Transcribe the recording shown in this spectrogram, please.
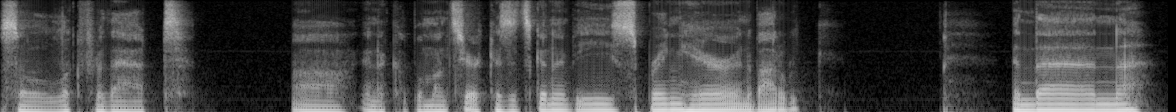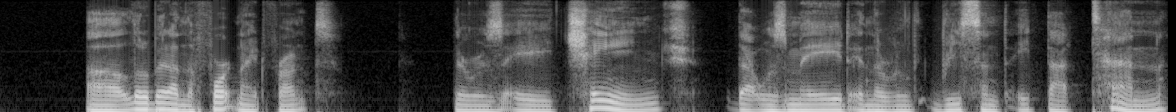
So look for that uh, in a couple months here because it's going to be spring here in about a week. And then a little bit on the Fortnite front. There was a change that was made in the re- recent 8.10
